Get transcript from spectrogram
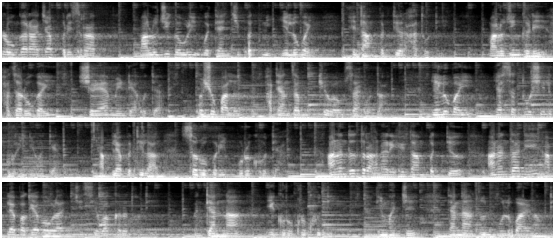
लोंगाराच्या परिसरात मालोजी गवळी व त्यांची पत्नी येलोबाई हे दाम्पत्य राहत होते. मालोजींकडे हजारो गाई शेळ्या मेंढ्या होत्या. पशुपालन हा त्यांचा मुख्य व्यवसाय होता. येलोबाई या सत्वशील गृहिणी होत्या. आपल्या पतीला सर्वोपरी पूरक होत्या. आनंदात राहणारे हे दाम्पत्य आनंदाने आपल्या बग्या बवळांची सेवा करत होते. पण त्यांना एक रोखरोख होती. ती म्हणजे त्यांना अजून मूलबाळ नव्हती.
